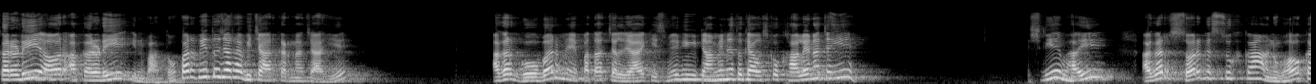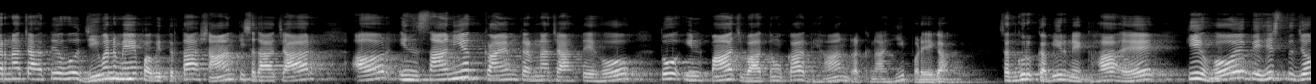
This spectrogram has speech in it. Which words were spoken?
करड़ी और अकरड़ी, इन बातों पर भी तो जरा विचार करना चाहिए। अगर गोबर में पता चल जाए कि इसमें भी विटामिन है तो क्या उसको खा लेना चाहिए? इसलिए भाई, अगर स्वर्ग सुख का अनुभव करना चाहते हो, जीवन में पवित्रता, शांति, सदाचार और इंसानियत कायम करना चाहते हो तो इन पाँच बातों का ध्यान रखना ही पड़ेगा। सदगुरु कबीर ने कहा है कि होए बिहिस्त जो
